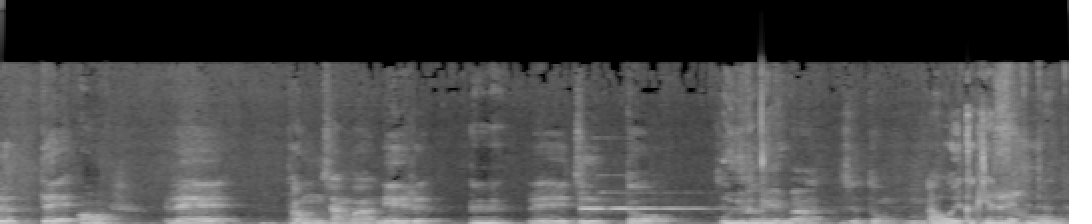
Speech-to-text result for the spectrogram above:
いってうでトムさんは寝る。でずっと追いかけるずっとうんあ追いかけられてたんだ。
